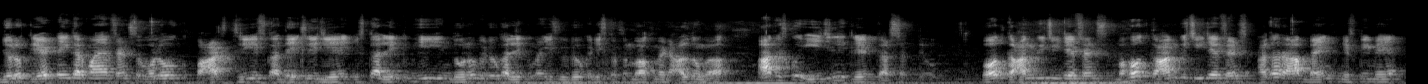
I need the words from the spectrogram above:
जो लोग क्रिएट नहीं कर पाए फ्रेंड्स वो लोग पार्ट थ्री इसका देख लीजिए। इसका लिंक भी इन दोनों वीडियो का लिंक मैं इस वीडियो के डिस्क्रिप्शन बॉक्स में डाल दूँगा। आप इसको ईजिली क्रिएट कर सकते हो। बहुत काम की चीज़ है फ्रेंड्स बहुत काम की चीज़ है फ्रेंड्स अगर आप बैंक निफ्टी में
